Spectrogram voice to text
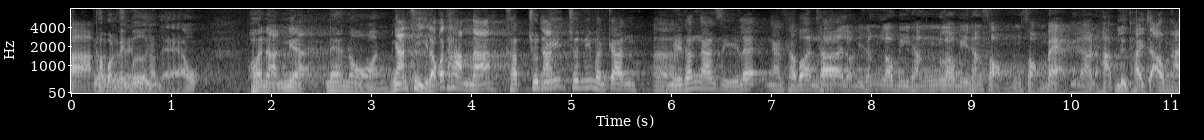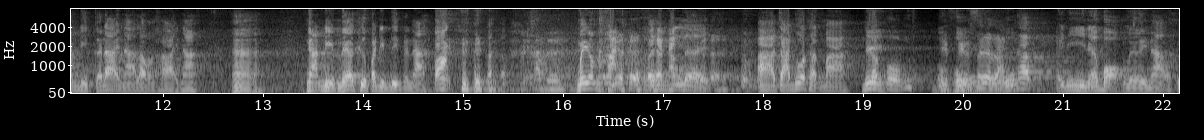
ทางคาร์บอนไฟเบอร์อยู่แล้ว เพราะฉะนั้นเนี่ยแน่นอนงานสีเราก็ทำนะ ครับชุดนี้งาชุดนี้เหมือนกัน อ่ามี มีทั้งงานสีและงานคาร์บอนใช่เรามีทั้งเรามีทั้งเรามีทั้งสองสองแบบอยู่แล้วนะครับ หรือใครจะเอางานดิบก็ได้นะ เราก็ขายนะอ่า งานดิบเนี่ยคือประดิบๆเลยนะ ปัง ไม่ขัดเลย ไม่ต้องขัด ไปอย่างนั้นเลยอ่าอาจารย์ทวดถัดมา นี่ครับผมโอ้โ diffuser หลังครับไอ้นี่นะบอกเลยนะโอ้โห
